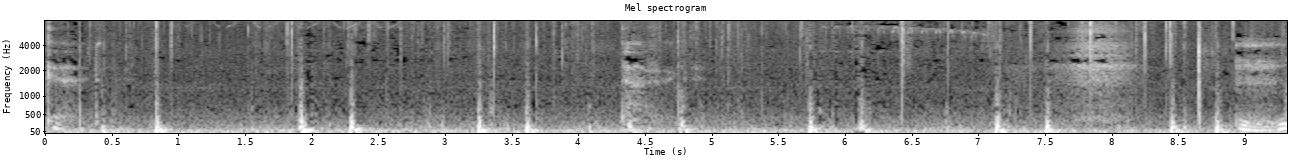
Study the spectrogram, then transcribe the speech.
Good. Perfect. hmm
